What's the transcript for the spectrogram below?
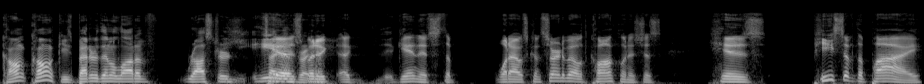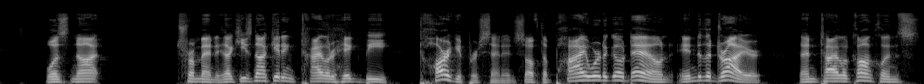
Conk, Conk, he's better than a lot of rostered. he he tight is, right but it, uh, again, it's the what I was concerned about with Conklin is just his piece of the pie was not tremendous. Like he's not getting Tyler Higbee target percentage. So if the pie were to go down into the dryer, then Tyler Conklin's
